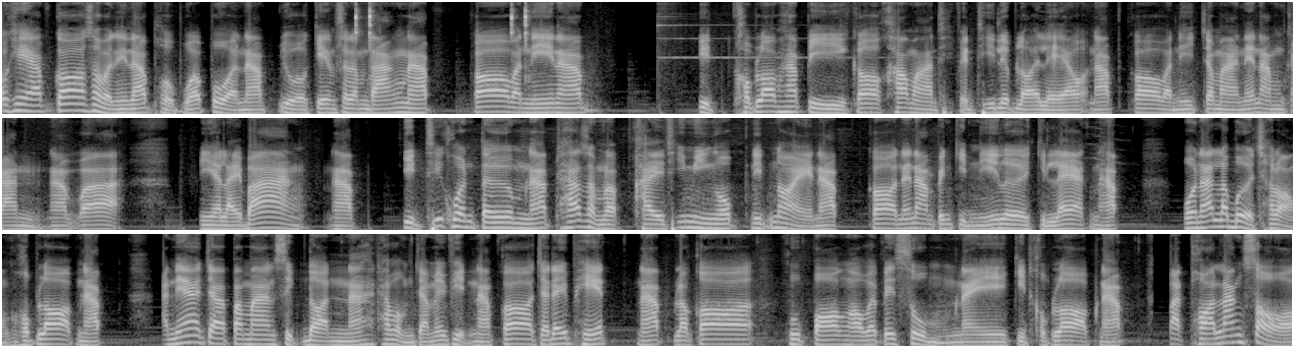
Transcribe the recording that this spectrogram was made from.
โอเคครับ ก็สวัสดีนะครับผมว่าปวดนะครับ อยู่กับเกมสลัมดังนะครับ ก็วันนี้นะครับปิดครบรอบ 5 ปีก็เข้ามาเป็นที่เรียบร้อยแล้วนะครับ ก็วันนี้จะมาแนะนำกันนะครับว่ามีอะไรบ้างนะครับ กิจที่ควรเติมนะครับ ถ้าสำหรับใครที่มีงบนิดหน่อยนะครับ ก็แนะนำเป็นกิจนี้เลยกิจแรกนะครับโบนัสระเบิดฉลองครบรอบนะครับ อันนี้จะประมาณ 10 ดอลนะ ถ้าผมจำไม่ผิดนะครับ ก็จะได้เพชรนะครับ แล้วก็คูปองเอาไว้ไปสุ่มในกิจครบรอบนะครับ บัตรพรร่างสอง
